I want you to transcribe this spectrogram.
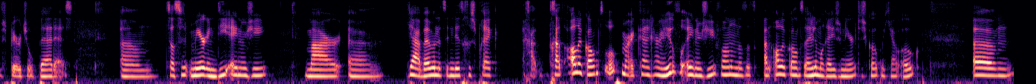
Spiritual Badass. Um, dat meer in die energie. Maar uh, ja, we hebben het in dit gesprek. Gaat, het gaat alle kanten op, maar ik krijg er heel veel energie van, omdat het aan alle kanten helemaal resoneert. Dus ik hoop met jou ook. Um,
